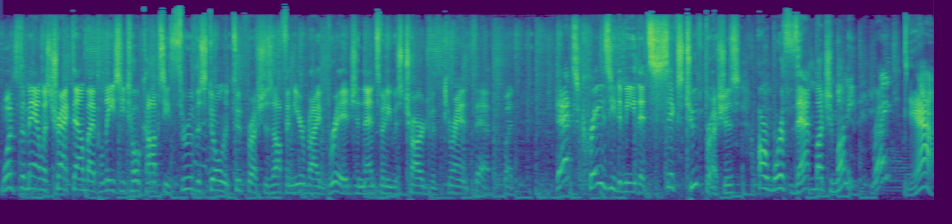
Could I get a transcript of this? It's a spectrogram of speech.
Once the man was tracked down by police, he told cops he threw the stolen toothbrushes off a nearby bridge, and that's when he was charged with grand theft. But that's crazy to me that six toothbrushes are worth that much money, right? yeah.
